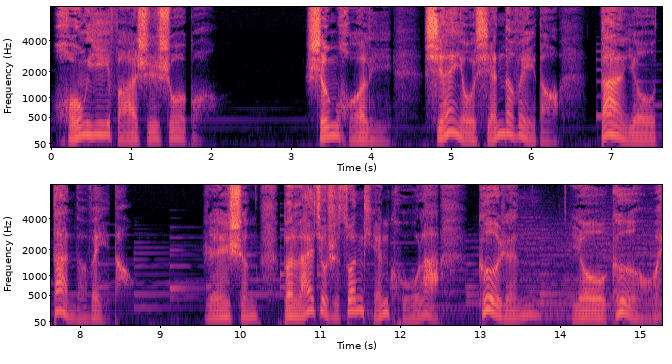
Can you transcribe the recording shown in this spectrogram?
弘一法师说过：“生活里咸有咸的味道，淡有淡的味道。人生本来就是酸甜苦辣，个人有各味。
